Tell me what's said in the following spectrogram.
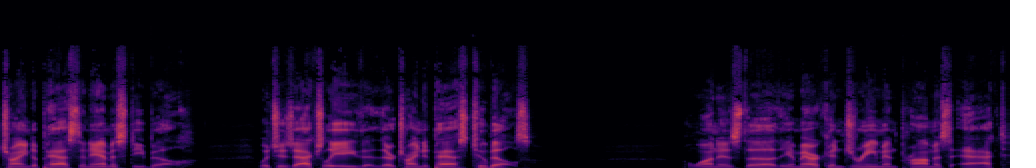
trying to pass an amnesty bill, which is actually they're trying to pass two bills. One is the, the American Dream and Promise Act,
